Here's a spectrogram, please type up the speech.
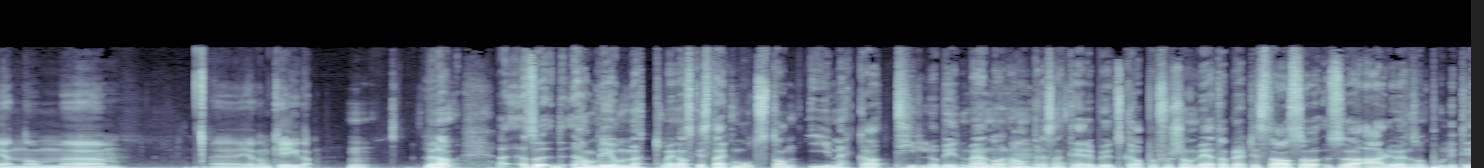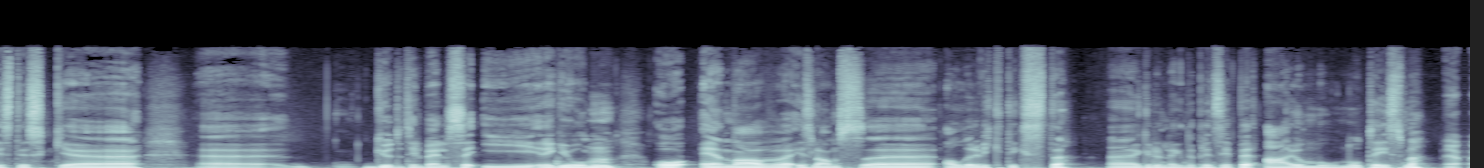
gjennom, eh, eh, gjennom krig. da. Men han, altså, han blir jo møtt med ganske sterk motstand i Mekka til å begynne med, når han presenterer budskapet. For som vi etablerte i stad, så, så er det jo en sånn politistisk eh, eh, gudetilbedelse i regionen. Og en av islams eh, aller viktigste eh, grunnleggende prinsipper er jo monoteisme. Ja.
